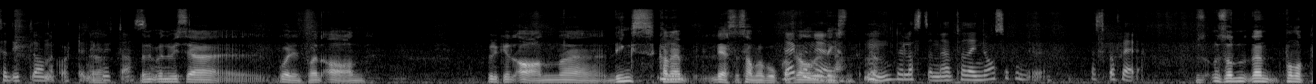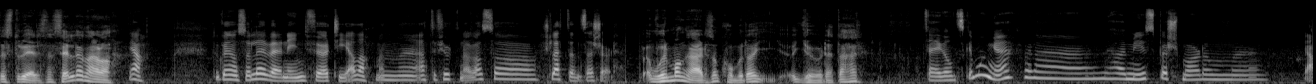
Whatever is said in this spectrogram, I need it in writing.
til ditt lånekort den er Ja. knytta. Men, men hvis jeg eh, går inn på en annen Bruker en annen eh, dings, kan jeg lese samme boka det fra den dingsen? andre dingsen? Mm, du laster ned til den nå, så kan du lese på flere. Så, så den på en måte destruerer seg selv, den her da? Ja. Du kan også levere den inn før tida, da, men eh, etter 14 dager så sletter den seg sjøl. Hvor mange er det som kommer og gjør dette her? Det er ganske mange, for det, vi har mye spørsmål om eh, ja,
